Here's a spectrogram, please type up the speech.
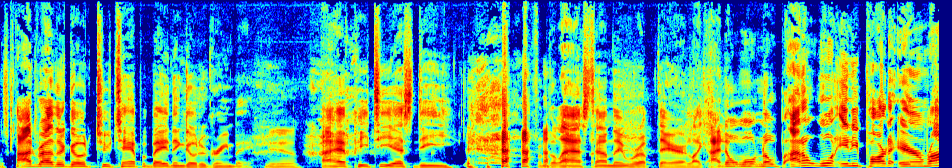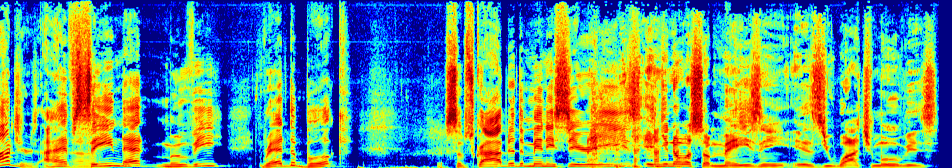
That's gonna I'd rather go to Tampa Bay than go to Green Bay. Yeah. I have PTSD from the last time they were up there. Like I don't want no I don't want any part of Aaron Rodgers. I have seen that movie, read the book, subscribed to the miniseries. and you know what's amazing is you watch movies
